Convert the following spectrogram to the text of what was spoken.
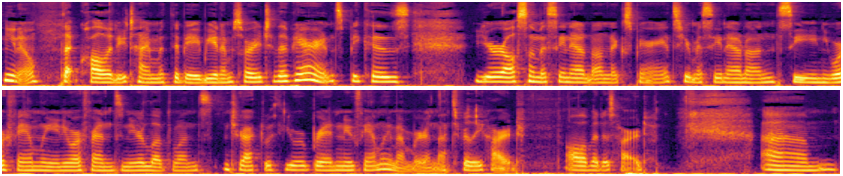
you know, that quality time with the baby. And I'm sorry to the parents because you're also missing out on experience. You're missing out on seeing your family and your friends and your loved ones interact with your brand new family member. And that's really hard. All of it is hard. Um,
